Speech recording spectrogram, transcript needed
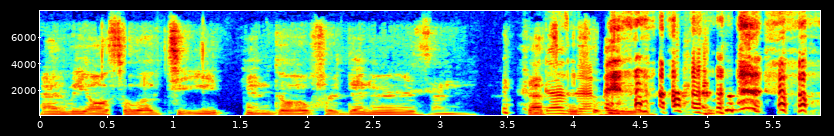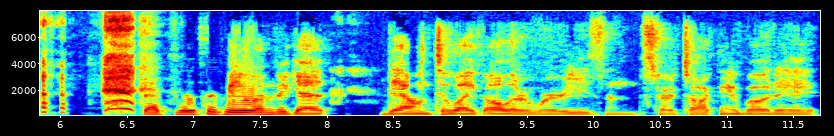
and we also love to eat and go out for dinners and that's basically that's basically when we get down to like all our worries and start talking about it.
